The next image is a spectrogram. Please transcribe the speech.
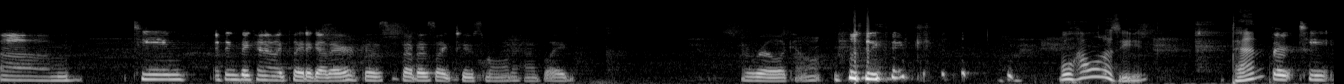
um, team. I think they kind of like play together because Bubba's like too small to have like a real account. I think Well, how old is he? Ten? 13.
